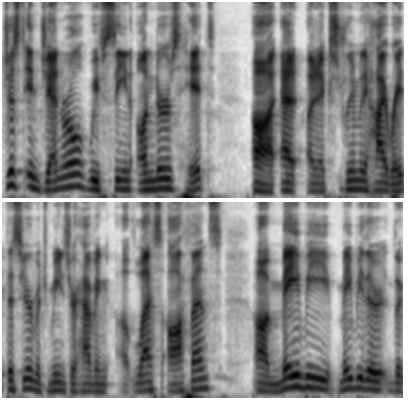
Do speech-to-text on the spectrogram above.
just in general, we've seen unders hit uh, at an extremely high rate this year, which means you're having uh, less offense. Uh, maybe maybe the the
